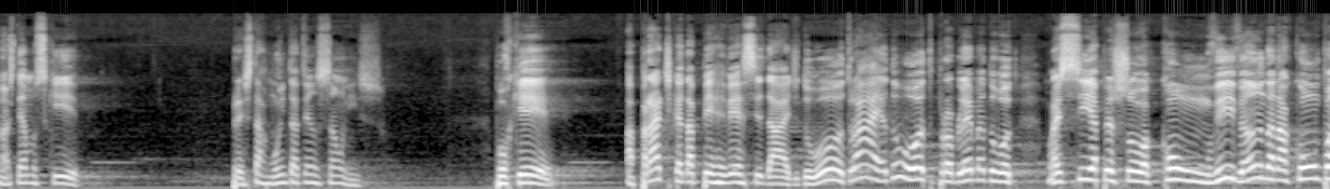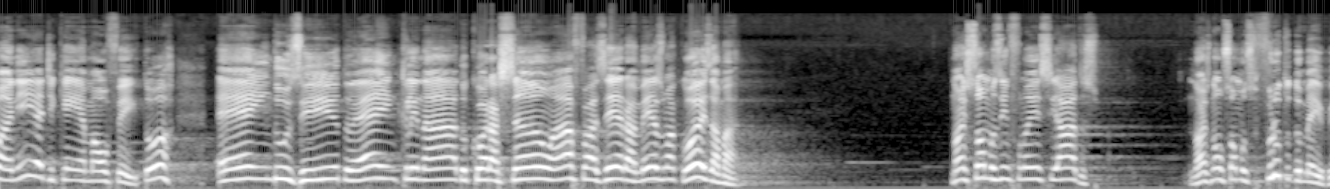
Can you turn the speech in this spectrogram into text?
nós temos que prestar muita atenção nisso. Porque a prática da perversidade do outro, ah, é do outro, o problema é do outro. Mas se a pessoa convive, anda na companhia de quem é malfeitor, é induzido, é inclinado o coração a fazer a mesma coisa, amado. Nós somos influenciados. Nós não somos fruto do meio,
